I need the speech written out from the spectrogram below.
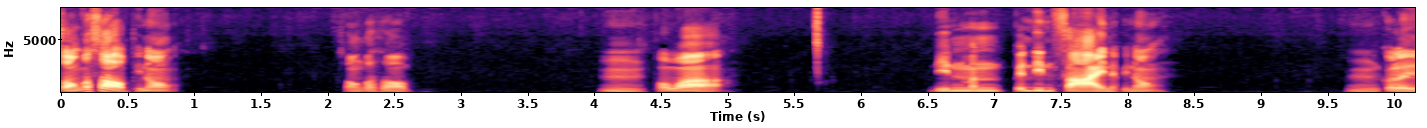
สองกระสอบพี่น้องสองกระสอบ อืม เพราะว่า ดินมันเป็นดินทรายนะพี่น้อง อืม ก็เลย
